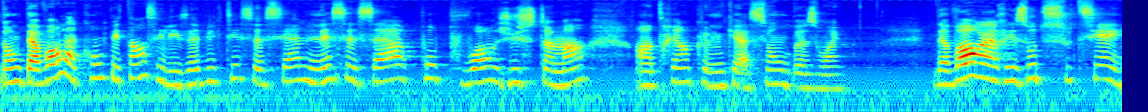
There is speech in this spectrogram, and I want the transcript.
Donc, d'avoir la compétence et les habiletés sociales nécessaires pour pouvoir justement entrer en communication aux besoins. D'avoir un réseau de soutien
